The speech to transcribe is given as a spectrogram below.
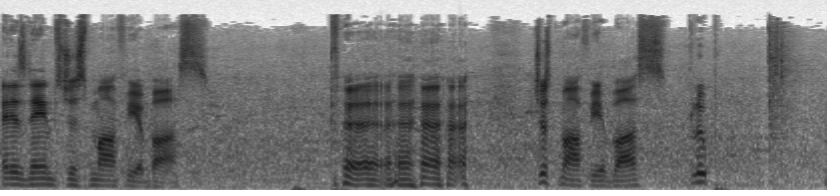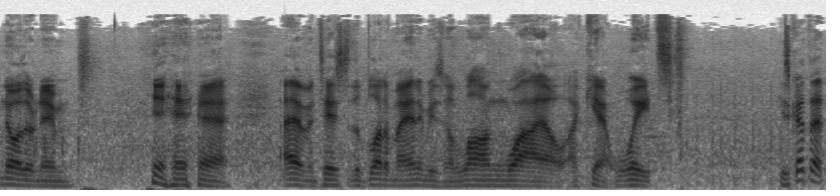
And his name's just Mafia Boss. just Mafia Boss. Bloop. No other name. I haven't tasted the blood of my enemies in a long while. I can't wait. He's got that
